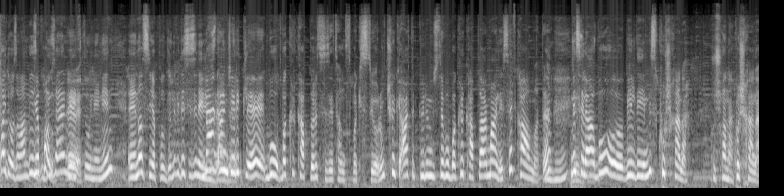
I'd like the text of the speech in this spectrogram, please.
Hadi o zaman biz bu Yapalım, güzel evet. meftunenin e, nasıl yapıldığını bir de sizin elinizden Ben görelim. öncelikle bu bakır kapları size tanıtmak istiyorum. Çünkü artık günümüzde bu bakır kaplar maalesef kalmadı. Mesela bu e, bildiğimiz kuşhana. Kuşhana. Kuşhana.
